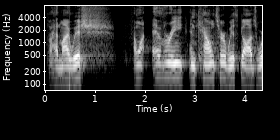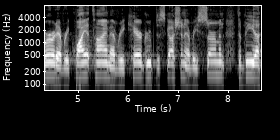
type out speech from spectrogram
If I had my wish, I want every encounter with God's Word, every quiet time, every care group discussion, every sermon to be a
